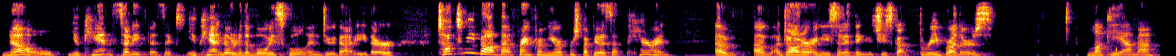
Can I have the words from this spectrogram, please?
No, you can't study physics. You can't go to the boys' school and do that either. Talk to me about that, Frank, from your perspective as a parent of, of a daughter. And you said I think she's got three brothers. Lucky Emma.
